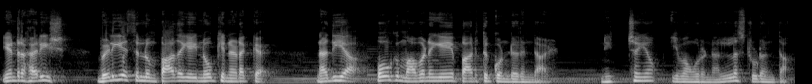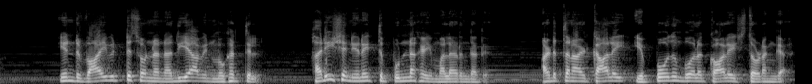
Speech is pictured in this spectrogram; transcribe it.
என்ற ஹரிஷ் வெளியே செல்லும் பாதையை நோக்கி நடக்க நதியா போகும் அவனையே பார்த்து கொண்டிருந்தாள். நிச்சயம் இவன் ஒரு நல்ல ஸ்டூடெண்ட் தான் என்று வாய்விட்டு சொன்ன நதியாவின் முகத்தில் ஹரிஷை நினைத்து புன்னகை மலர்ந்தது. அடுத்த நாள் காலை எப்போதும் போல காலேஜ் தொடங்க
